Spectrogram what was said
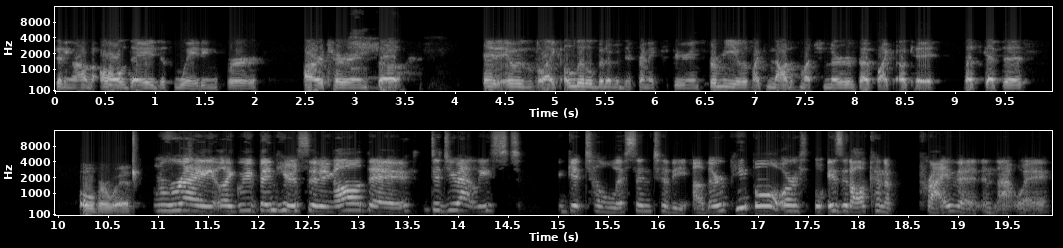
sitting around all day just waiting for our turn. So it, it was like a little bit of a different experience. For me, it was like not as much nerves as like, okay, let's get this over with. Right. Like we've been here sitting all day. Did you at least get to listen to the other people or is it all kind of private in that way?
